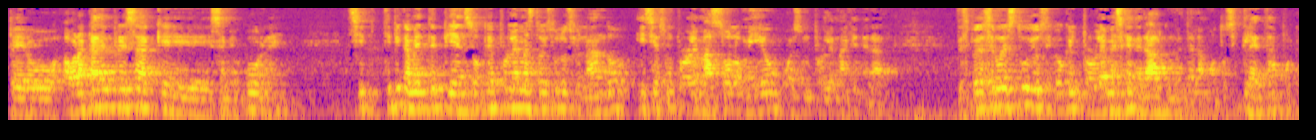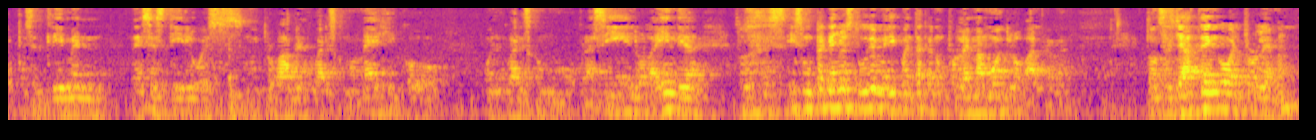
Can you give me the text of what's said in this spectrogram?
Pero ahora cada empresa que se me ocurre, si típicamente pienso qué problema estoy solucionando y si es un problema solo mío o es un problema general. Después de hacer un estudio, si veo que el problema es general, como el de la motocicleta, porque pues el crimen de ese estilo es muy probable en lugares como México o en lugares como Brasil o la India, entonces hice un pequeño estudio y me di cuenta que era un problema muy global, ¿verdad? Entonces ya tengo el problema.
